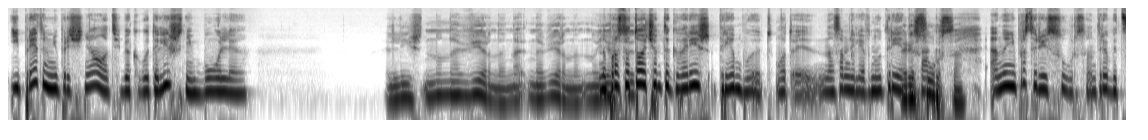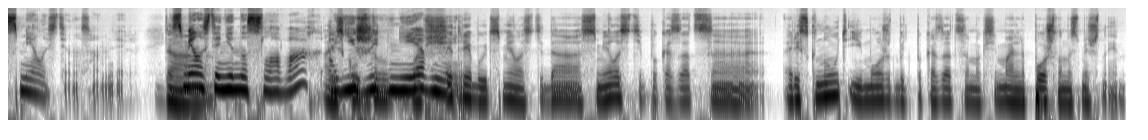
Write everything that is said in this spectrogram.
и при этом не причиняло тебе какой-то лишней боли. Лишь, ну, наверное, на, наверное. Но, но просто то, о чем ты говоришь, требует, вот э, на самом деле внутри ресурса. Это так, оно не просто ресурс, оно требует смелости на самом деле. Да. И смелости не на словах, а, а ежедневной. Вообще требует смелости, да, смелости показаться рискнуть и, может быть, показаться максимально пошлым и смешным.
